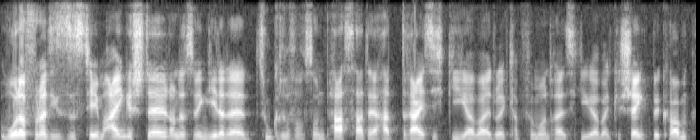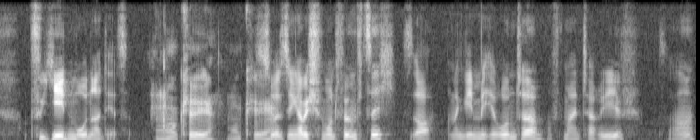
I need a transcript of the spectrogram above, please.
Vodafone hat dieses System eingestellt und deswegen jeder, der Zugriff auf so einen Pass hatte, hat 30 Gigabyte oder ich glaube 35 Gigabyte geschenkt bekommen. Für jeden Monat jetzt. Okay, okay. So, deswegen habe ich 55. So, und dann gehen wir hier runter auf meinen Tarif. So. Und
